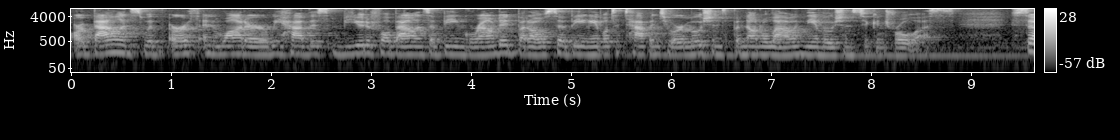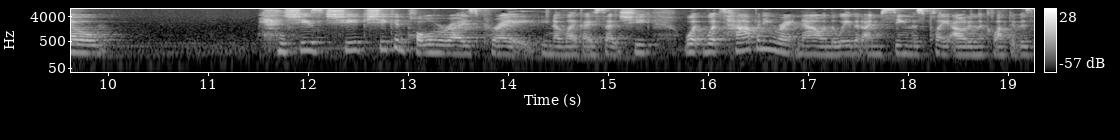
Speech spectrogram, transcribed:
are balanced with earth and water we have this beautiful balance of being grounded but also being able to tap into our emotions but not allowing the emotions to control us. So she's she she can pulverize prey you know like i said she what what's happening right now and the way that i'm seeing this play out in the collective is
